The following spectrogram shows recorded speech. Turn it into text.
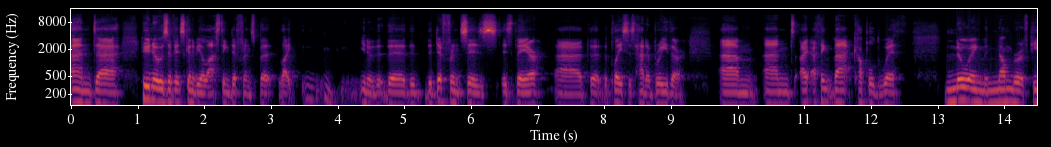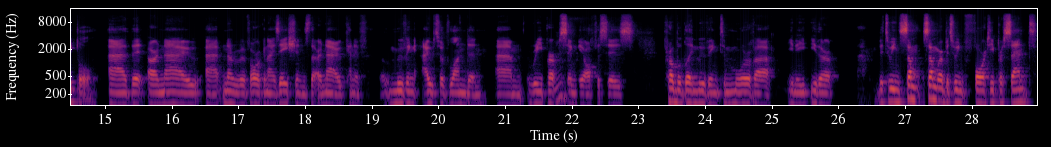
and uh, who knows if it's going to be a lasting difference but like you know the the the, difference is is there uh, the the place has had a breather um, and I, I, think that coupled with knowing the number of people uh, that are now uh, number of organizations that are now kind of moving out of london um, repurposing mm-hmm. the offices probably moving to more of a you know either between some somewhere between 40 percent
